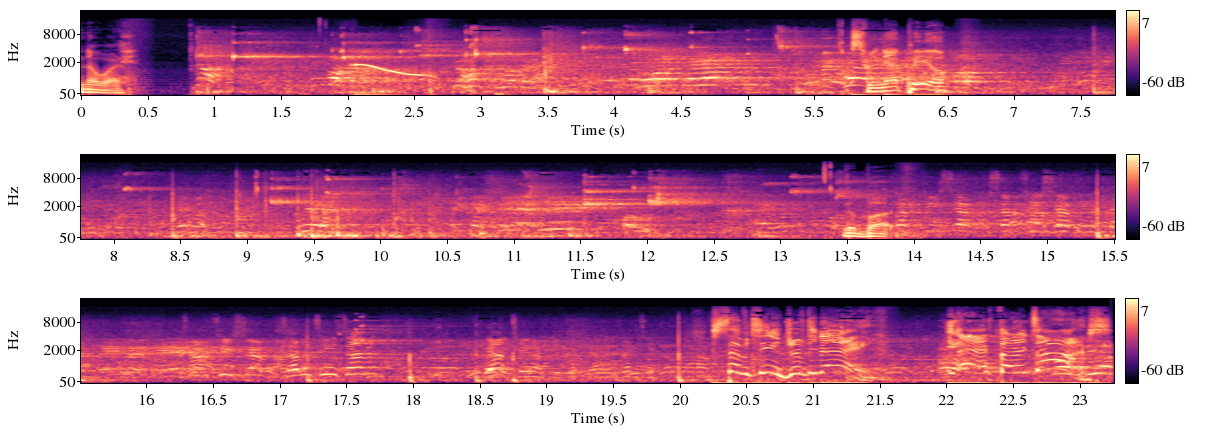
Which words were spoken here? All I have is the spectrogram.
No way. Swing that pill. Good butt. 17, Drifty Day. Yeah, 30 times.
